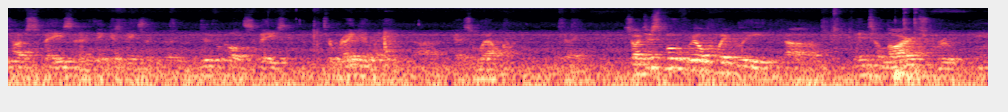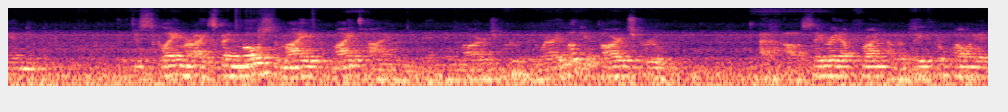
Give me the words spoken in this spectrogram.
tough space, and I think it makes it a difficult space to regulate uh, as well, okay? So I just move real quickly uh, into large group, and disclaimer, I spend most of my, my time in, in large group, and when I look at large group, I'll say right up front, I'm a big proponent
